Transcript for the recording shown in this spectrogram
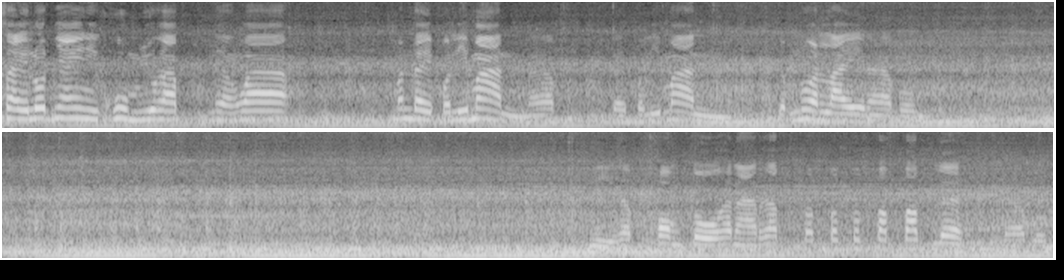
ใส่รถใหญ่นี่คุ้มอยู่ครับ เนื่องว่ามันได้ปริมาณนะครับได้ปริมาณจำนวนไรนะครับผม คล่องโตขนาดครับ ปั๊บปั๊บปับป๊บปั๊บเลยครับผม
